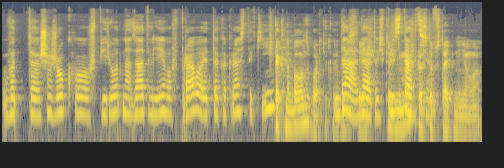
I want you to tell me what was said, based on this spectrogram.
вот шажок вперед, назад, влево, вправо, это как раз таки. Как на балансборде, когда Да, да, то есть Ты представьте... не можешь просто встать на него.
